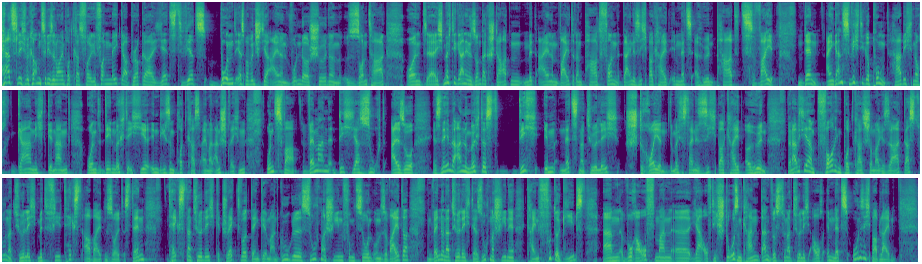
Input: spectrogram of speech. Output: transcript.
Herzlich willkommen zu dieser neuen Podcast-Folge von Make-up Rocker. Jetzt wird's bunt. Erstmal wünsche ich dir einen wunderschönen Sonntag. Und äh, ich möchte gerne den Sonntag starten mit einem weiteren Part von Deine Sichtbarkeit im Netz erhöhen, Part 2. Denn ein ganz wichtiger Punkt habe ich noch gar nicht genannt und den möchte ich hier in diesem Podcast einmal ansprechen. Und zwar, wenn man dich ja sucht, also jetzt nehmen wir an, du möchtest dich im Netz natürlich streuen. Du möchtest deine Sichtbarkeit erhöhen. Dann habe ich dir im vorigen Podcast schon mal gesagt, dass du natürlich mit viel Text arbeiten solltest. Denn Text natürlich getrackt wird, denke immer an Google, Suchmaschinenfunktion und so weiter. Und wenn du natürlich der Suchmaschine kein Futter gibst, ähm, worauf man äh, ja auf dich stoßen kann, dann wirst du natürlich auch im Netz unsichtbar bleiben.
